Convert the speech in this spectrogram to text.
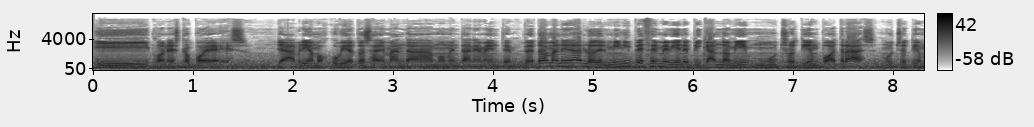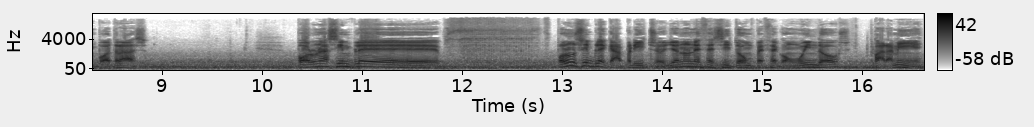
Y con esto, pues, ya habríamos cubierto esa demanda momentáneamente. De todas maneras, lo del mini PC me viene picando a mí mucho tiempo atrás, mucho tiempo atrás. Por una simple... Por un simple capricho. Yo no necesito un PC con Windows, para mí,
